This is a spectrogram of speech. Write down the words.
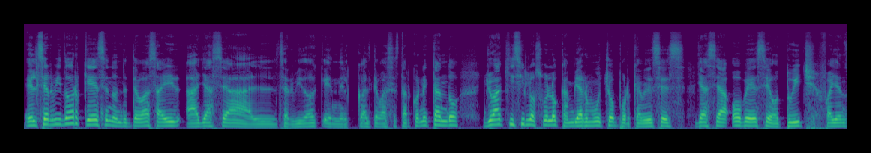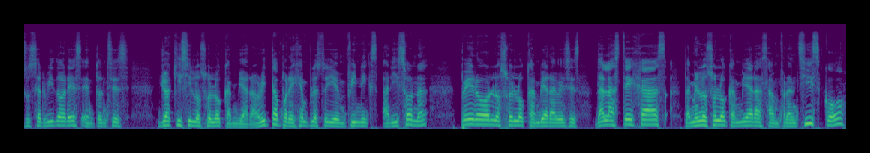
El servidor que es en donde te vas a ir, a ya sea el servidor en el cual te vas a estar conectando. Yo aquí sí lo suelo cambiar mucho porque a veces ya sea OBS o Twitch fallan sus servidores. Entonces yo aquí sí lo suelo cambiar. Ahorita por ejemplo estoy en Phoenix, Arizona. Pero lo suelo cambiar a veces Dallas, Texas. También lo suelo cambiar a San Francisco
